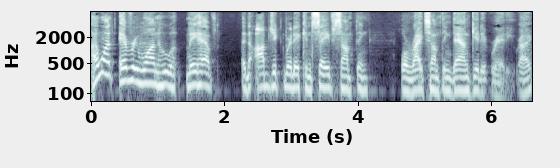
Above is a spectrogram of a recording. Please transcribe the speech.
I want everyone who may have an object where they can save something or write something down, get it ready, right?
